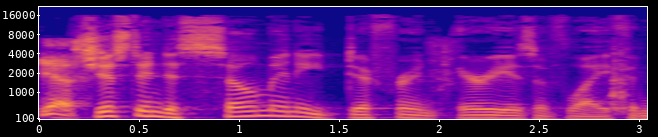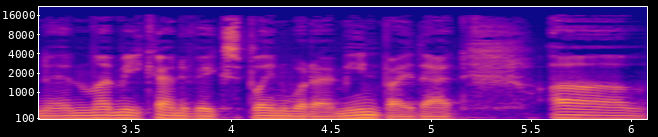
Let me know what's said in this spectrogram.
Yes. Just into so many different areas of life. And, and let me kind of explain what I mean by that. Uh,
